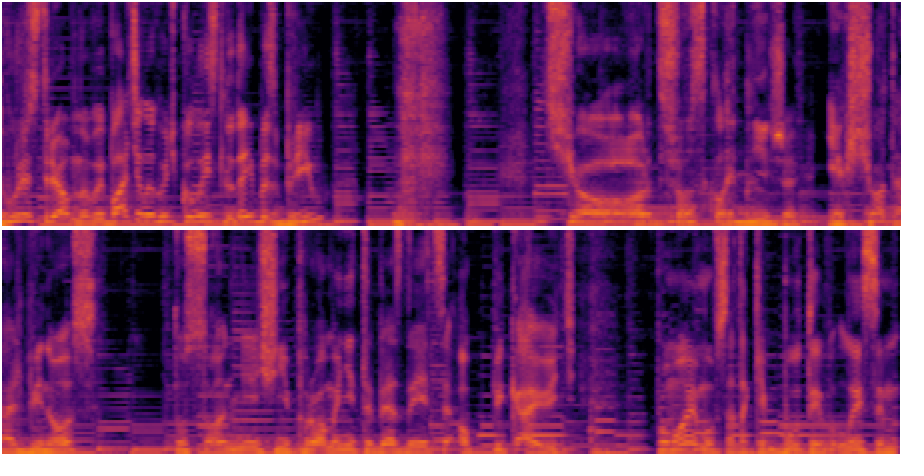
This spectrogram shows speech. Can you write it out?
дуже стрьомно. Ви бачили хоч колись людей без брів? Чорт, що складніше. Якщо ти альбінос, то сонячні промені тебе, здається, обпікають. По-моєму, все-таки бути лисим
